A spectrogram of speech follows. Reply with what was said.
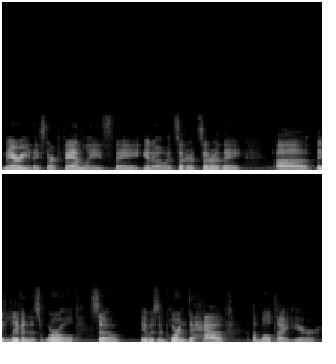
marry, they start families, they, you know, et cetera, et cetera. They uh, they live in this world, so it was important to have a multi-year,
